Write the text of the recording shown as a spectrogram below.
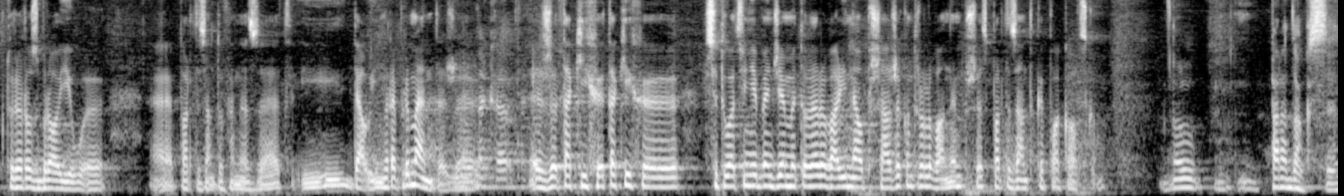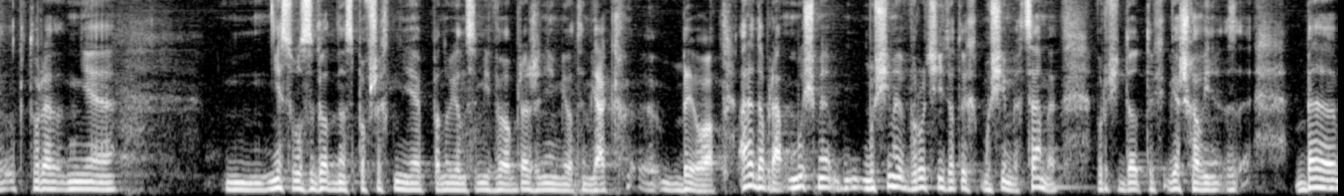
który rozbroił partyzantów NSZ i dał im reprymendę, że, no, taka, taka... że takich, takich sytuacji nie będziemy tolerowali na obszarze kontrolowanym przez partyzantkę płakowską. No, paradoksy, które nie, nie są zgodne z powszechnie panującymi wyobrażeniami o tym, jak było. Ale dobra, musimy, musimy wrócić do tych, musimy, chcemy wrócić do tych wierzchowin. Be,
